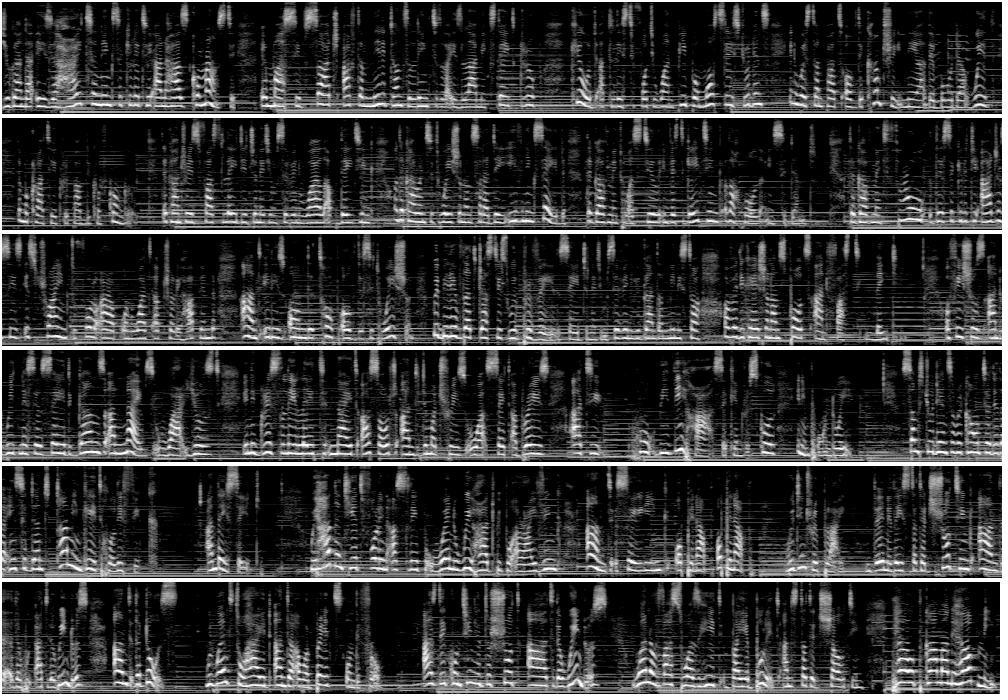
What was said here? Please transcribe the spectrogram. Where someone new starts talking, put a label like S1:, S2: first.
S1: Uganda is heightening security and has commenced a massive search after militants linked to the Islamic State group killed at least 41 people, mostly students, in western parts of the country near the border with Democratic Republic of Congo. The country's First Lady Janet Museveni, while updating on the current situation on Saturday evening, said the government was still investigating the whole incident. The government, through the security is trying to follow up on what actually happened and it is on the top of the situation. We believe that justice will prevail, said Janet Museveni, Ugandan Minister of Education and Sports and First Lady. Officials and witnesses said guns and knives were used in a grisly late night assault and dormitories were set ablaze at Lhubiriha Secondary School in Mpondwe. Some students recounted the incident, terming it horrific, and they said, We hadn't yet fallen asleep when we heard people arriving and saying, Open up, open up. We didn't reply. Then they started shooting and the, at the windows and the doors. We went to hide under our beds on the floor. As they continued to shoot at the windows, one of us was hit by a bullet and started shouting, Help, come and help me.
